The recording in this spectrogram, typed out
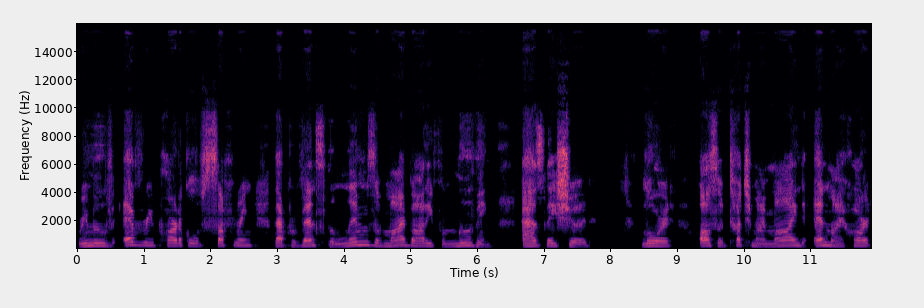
Remove every particle of suffering that prevents the limbs of my body from moving as they should. Lord, also touch my mind and my heart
